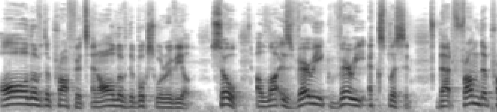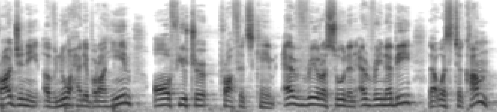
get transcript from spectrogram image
all of the prophets and all of the books were revealed. So Allah is very, very explicit that from the progeny of Nuh and Ibrahim, all future prophets came. Every Rasul and every Nabi that was to come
